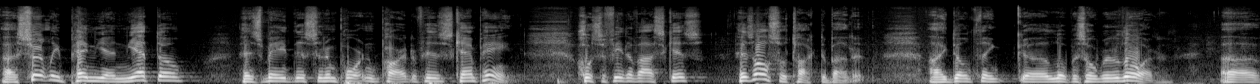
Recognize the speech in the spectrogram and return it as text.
Uh, certainly, Peña Nieto has made this an important part of his campaign. Josefina Vázquez has also talked about it. I don't think uh, Lopez Obrador uh,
